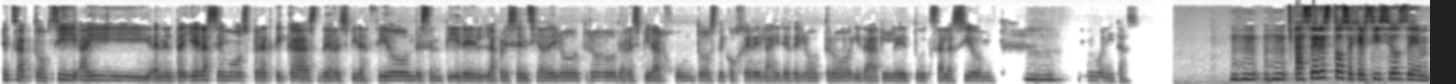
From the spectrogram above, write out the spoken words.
Exacto, sí, ahí en el taller hacemos prácticas de respiración, de sentir la presencia del otro, de respirar juntos, de coger el aire del otro y darle tu exhalación. Muy bonitas. Hacer estos ejercicios de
